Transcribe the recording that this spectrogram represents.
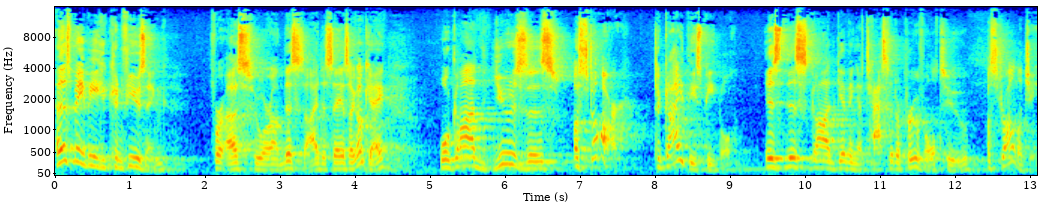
And this may be confusing for us who are on this side to say, it's like, okay, well, God uses a star to guide these people. Is this God giving a tacit approval to astrology?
